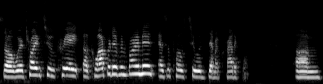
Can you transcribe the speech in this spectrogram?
So we're trying to create a cooperative environment as opposed to a democratic one. Um,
